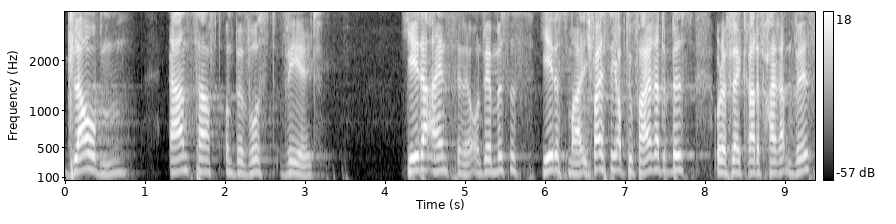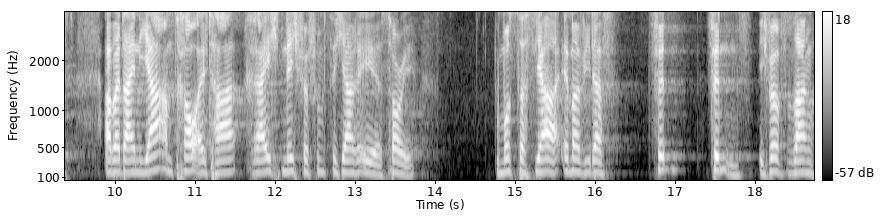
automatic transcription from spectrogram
Glauben ernsthaft und bewusst wählt. Jeder Einzelne. Und wir müssen es jedes Mal. Ich weiß nicht, ob du verheiratet bist oder vielleicht gerade verheiraten willst, aber dein Ja am Traualtar reicht nicht für 50 Jahre Ehe. Sorry. Du musst das Ja immer wieder finden. Ich würde sagen,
